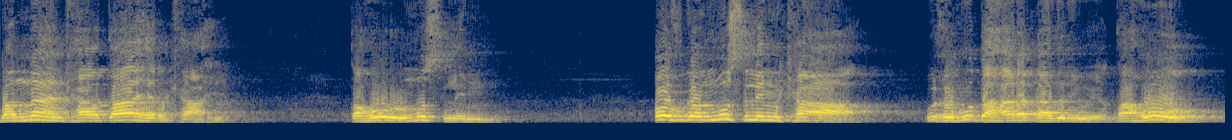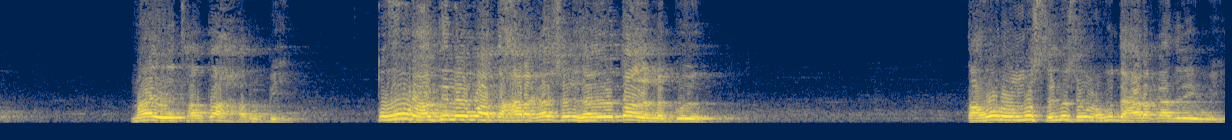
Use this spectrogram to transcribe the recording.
banaankaa daahirka ahi tahuuru muslim qofka muslimka ah wuxuu ku dahaaro qaadanay wey tahuur maa yatadaharu bihi. Uhuur haddii le waa dahaaro qaadashadaada la godo tahuuru muslim wuxuu ku dahaaro qaadanay wey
